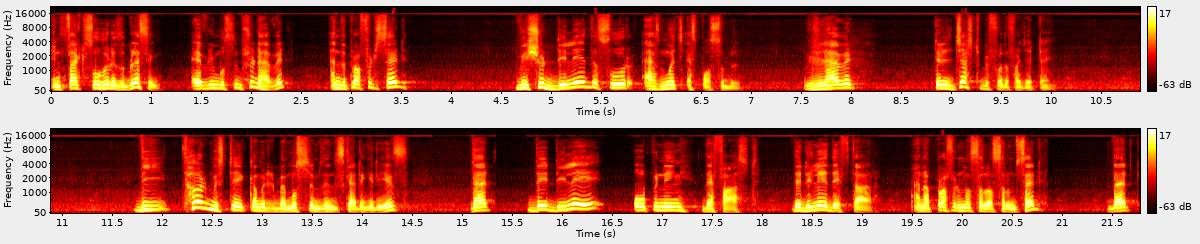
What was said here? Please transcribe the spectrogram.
In fact, suhoor is a blessing. Every Muslim should have it. And the Prophet said, we should delay the suhoor as much as possible. We should have it till just before the Fajr time. The third mistake committed by Muslims in this category is that they delay opening their fast. They delay the iftar. And our Prophet said that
